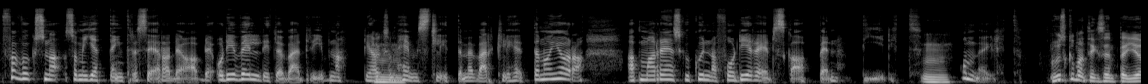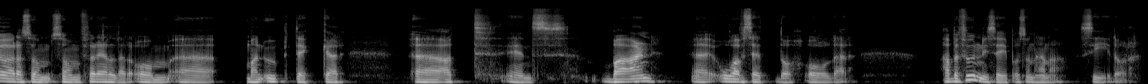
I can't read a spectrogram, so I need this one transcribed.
för vuxna som är jätteintresserade av det. Och det är väldigt överdrivna. De har liksom Mm. hemskt lite med verkligheten att göra. Att man redan skulle kunna få de redskapen tidigt, Mm. om möjligt. Hur ska man till exempel göra som, som förälder om uh, man upptäcker uh, att ens barn, uh, oavsett då ålder, har befunnit sig på sådana här sidor?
